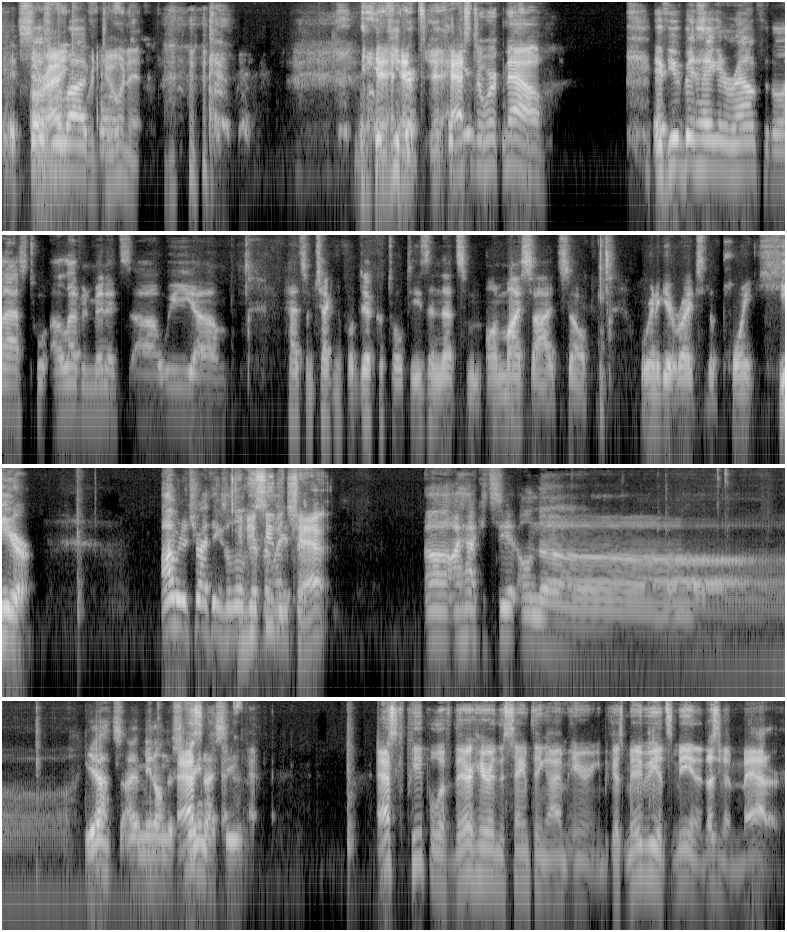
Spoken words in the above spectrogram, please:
It says right, we're live. we're folks. doing it. It, it, has to work now. If you've been hanging around for the last tw- 11 minutes, uh, we um, had some technical difficulties, and that's on my side. So we're going to get right to the point here. I'm going to try things a little Can you see the chat? Uh, I, I can see it on the. Yeah, I mean on the screen I see. Ask people if they're hearing the same thing I'm hearing because maybe it's me and it doesn't even matter.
